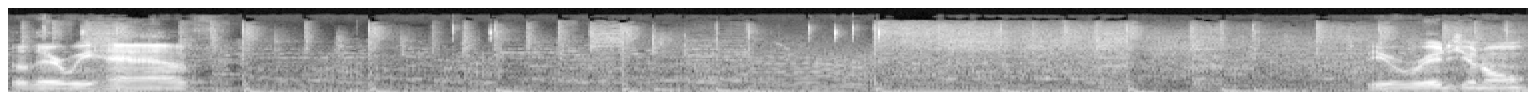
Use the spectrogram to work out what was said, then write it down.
So there we have the original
